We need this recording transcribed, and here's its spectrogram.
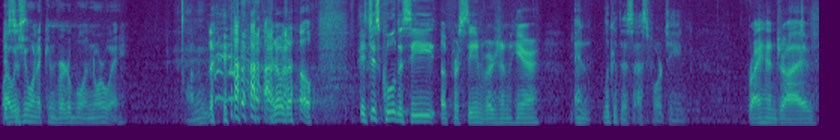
Why It's would just- you want a convertible in Norway? I don't, I don't know. It's just cool to see a pristine version here. And look at this S14. Right hand drive.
